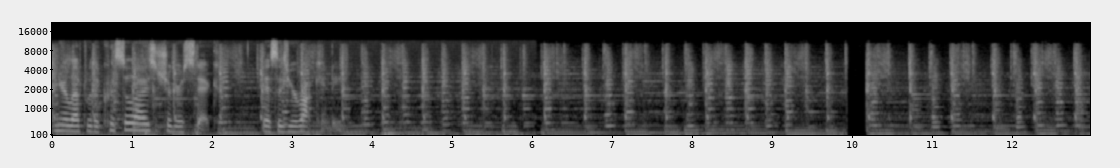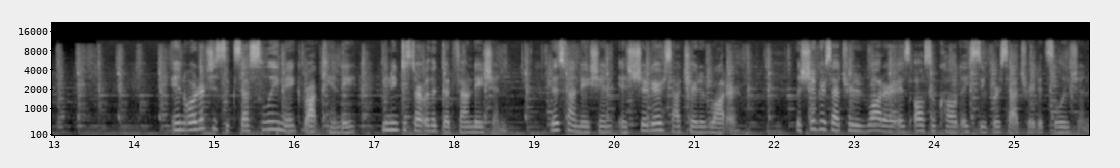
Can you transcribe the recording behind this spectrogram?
and you're left with a crystallized sugar stick. This is your rock candy. In order to successfully make rock candy, you need to start with a good foundation. This foundation is sugar saturated water. The sugar saturated water is also called a supersaturated solution.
